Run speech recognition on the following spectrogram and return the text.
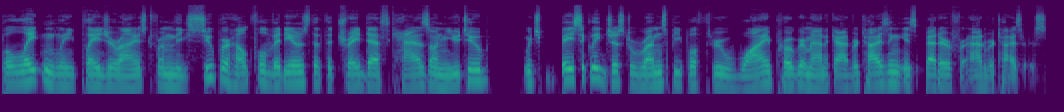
blatantly plagiarized from the super helpful videos that the Trade Desk has on YouTube, which basically just runs people through why programmatic advertising is better for advertisers.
